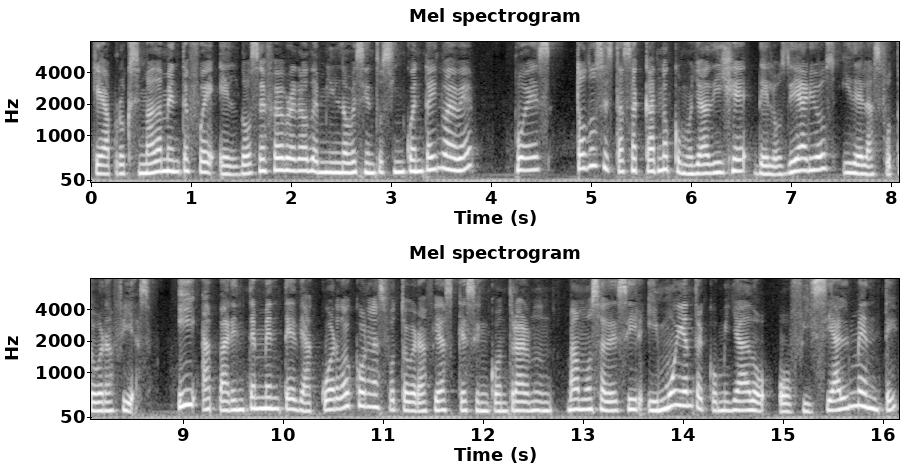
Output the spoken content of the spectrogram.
que aproximadamente fue el 12 de febrero de 1959, pues todo se está sacando, como ya dije, de los diarios y de las fotografías. Y aparentemente, de acuerdo con las fotografías que se encontraron, vamos a decir, y muy entrecomillado oficialmente,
